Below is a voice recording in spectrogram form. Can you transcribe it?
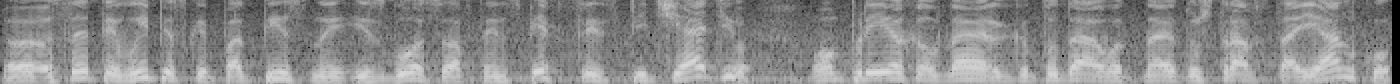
Э, С этой выпиской, подписанной из госавтоинспекции с печатью, он приехал на- туда, вот на эту штрафстоянку,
